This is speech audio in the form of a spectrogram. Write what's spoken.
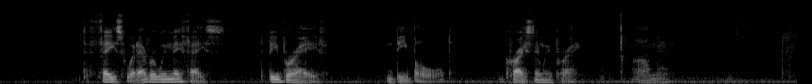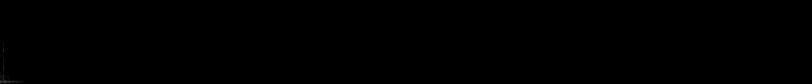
to face whatever we may face, to be brave and be bold. In Christ's name we pray. Amen.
